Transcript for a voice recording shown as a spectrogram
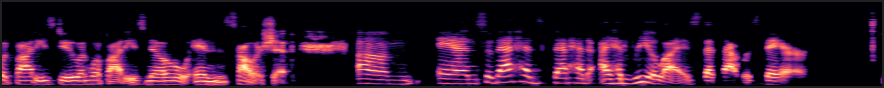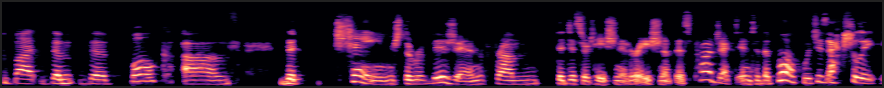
what bodies do and what bodies know in scholarship. Um, and so that had that had I had realized that that was there, but the the bulk of the change, the revision from the dissertation iteration of this project into the book, which is actually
